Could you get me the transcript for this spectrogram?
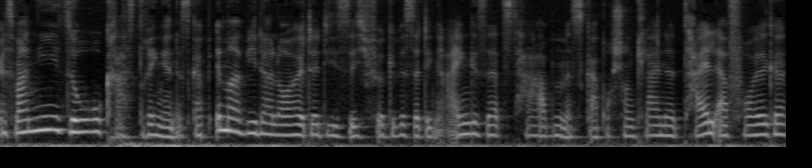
es war nie so krass dringend. Es gab immer wieder Leute, die sich für gewisse Dinge eingesetzt haben. Es gab auch schon kleine Teilerfolge,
